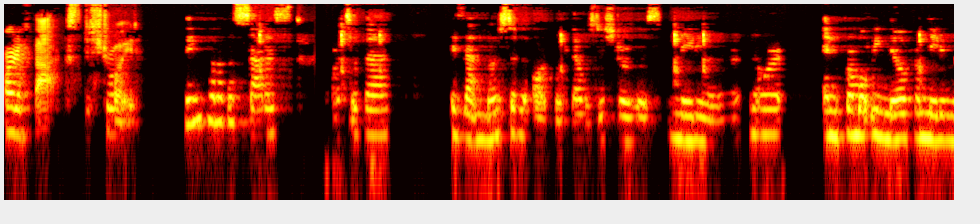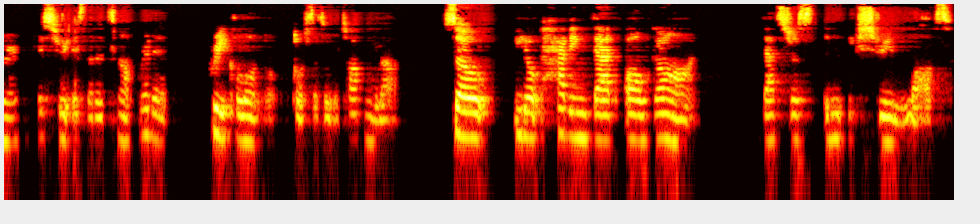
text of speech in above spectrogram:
artifacts destroyed? Think one of the saddest parts of that is that most of the artwork that was destroyed was Native American art. And from what we know from Native American history is that it's not written pre-colonial. Of course, that's what we're talking about. So, you know, having that all gone, that's just an extreme loss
